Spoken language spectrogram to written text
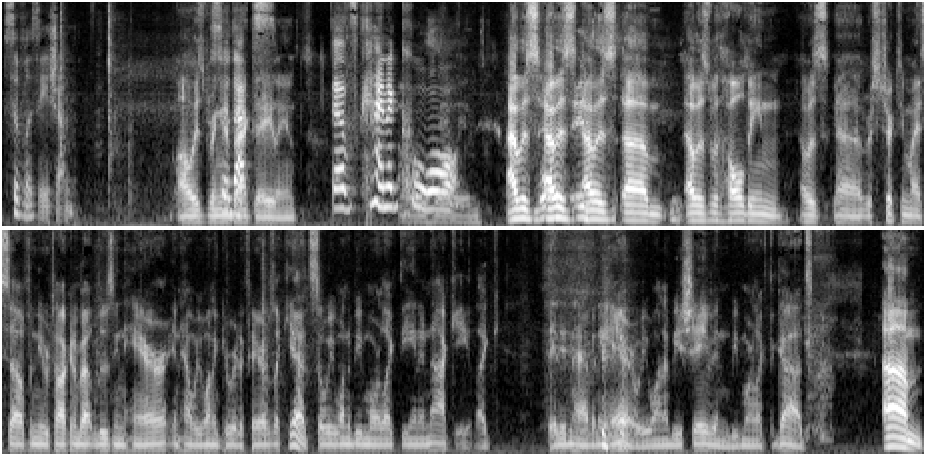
civilization. always bring So it back to aliens That's kind of cool. I was, I was, I was, um, I was withholding, I was uh, restricting myself when you were talking about losing hair and how we want to get rid of hair. I was like, yeah, so we want to be more like the Anunnaki. Like they didn't have any hair. We want to be shaven, be more like the gods. Um,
